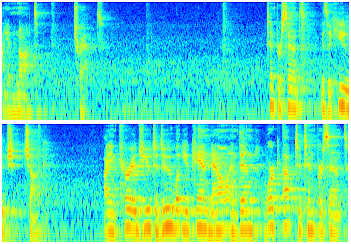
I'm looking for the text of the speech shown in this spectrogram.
I am not trapped. 10% is a huge chunk. I encourage you to do what you can now and then work up to 10%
